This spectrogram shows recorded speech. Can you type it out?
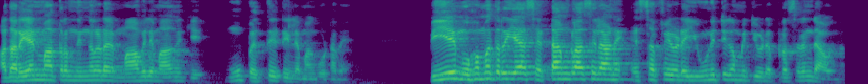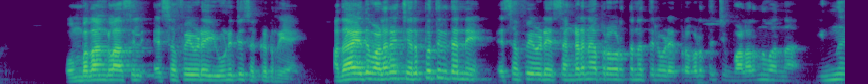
അതറിയാൻ മാത്രം നിങ്ങളുടെ മാവിലെ മാങ്ങയ്ക്ക് മൂപ്പെത്തിയിട്ടില്ല മാങ്കൂട്ടവേ പി. എ. മുഹമ്മദ് റിയാസ് എട്ടാം ക്ലാസ്സിലാണ് എസ് എഫ് ഐയുടെ യൂണിറ്റ് കമ്മിറ്റിയുടെ പ്രസിഡന്റ് ആവുന്നത് ഒമ്പതാം ക്ലാസ്സിൽ എസ് എഫ് ഐയുടെ യൂണിറ്റ് സെക്രട്ടറിയായി. അതായത് വളരെ ചെറുപ്പത്തിൽ തന്നെ എസ് എഫ് ഐയുടെ സംഘടനാ പ്രവർത്തനത്തിലൂടെ പ്രവർത്തിച്ച് വളർന്നു വന്ന ഇന്ന്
